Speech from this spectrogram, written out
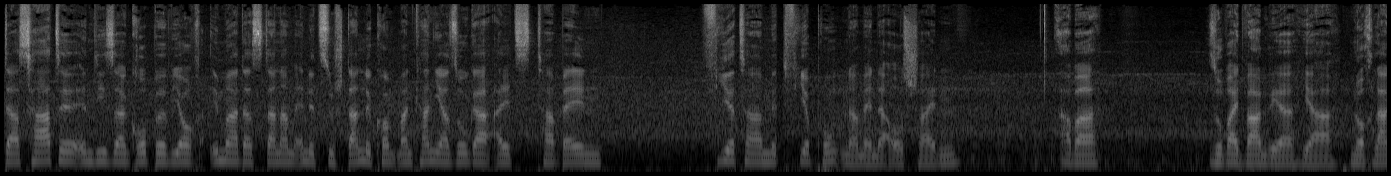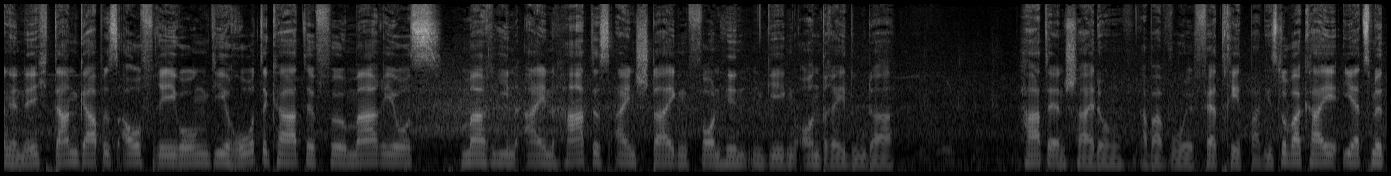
Das Harte in dieser Gruppe, wie auch immer das dann am Ende zustande kommt. Man kann ja sogar als Tabellenvierter mit vier Punkten am Ende ausscheiden. Aber so weit waren wir ja noch lange nicht. Dann gab es Aufregung. Die rote Karte für Marius Marin. Ein hartes Einsteigen von hinten gegen Andrei Duda. Harte Entscheidung, aber wohl vertretbar. Die Slowakei jetzt mit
